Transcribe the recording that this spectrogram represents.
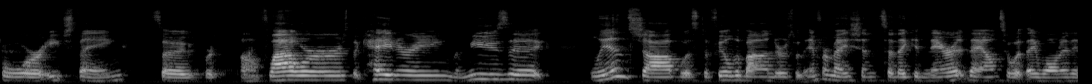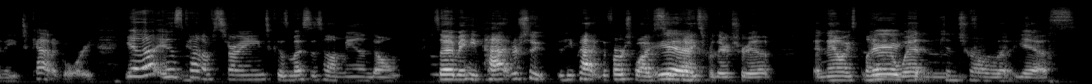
for each thing. So for um, flowers, the catering, the music. Lynn's job was to fill the binders with information so they could narrow it down to what they wanted in each category. Yeah, that is kind of strange because most of the time men don't. So I mean, he packed her suit. He packed the first wife's Yeah. suitcase for their trip, and now he's planning Very a wedding. from the- yes.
